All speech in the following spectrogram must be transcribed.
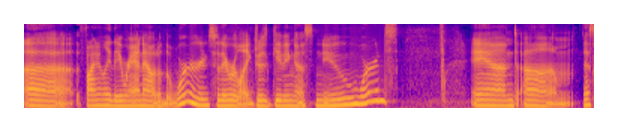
uh finally they ran out of the words. So they were like just giving us new words and um it's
